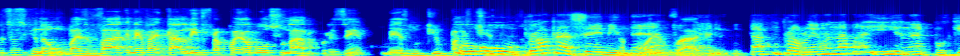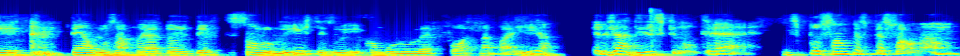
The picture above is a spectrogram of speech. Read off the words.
assim, não, mas o Wagner vai estar livre para apoiar o Bolsonaro, por exemplo, mesmo que o partido. O, o próprio ACM Neto está com problema na Bahia, né? Porque tem alguns apoiadores dele que são lulistas, e como o Lula é forte na Bahia, ele já disse que não quer discussão com esse pessoal, não.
